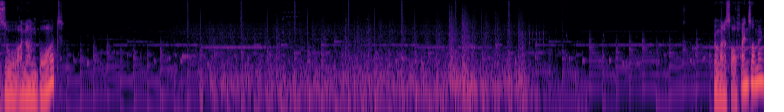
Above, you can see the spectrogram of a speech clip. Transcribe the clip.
So, alle an Bord. Können wir das auch einsammeln?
